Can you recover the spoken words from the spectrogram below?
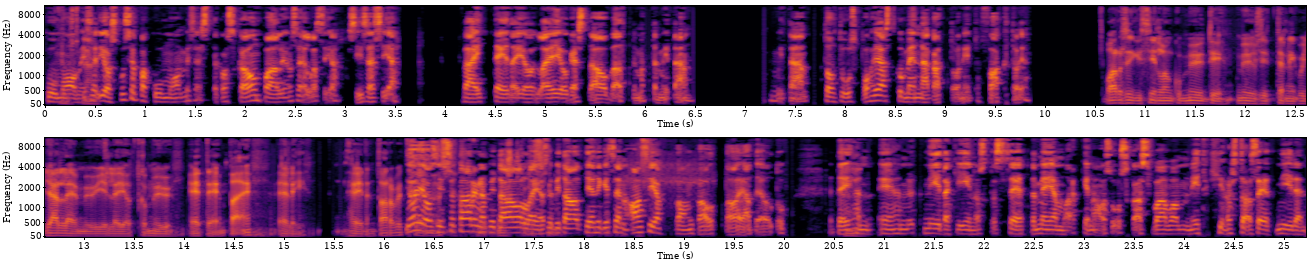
kumoamisesta, joskus jopa kumoamisesta, koska on paljon sellaisia sisäisiä väitteitä, joilla ei oikeastaan ole välttämättä mitään, mitään totuuspohjasta, kun mennään katsomaan niitä faktoja. Varsinkin silloin, kun myynti myy sitten niin kuin jälleenmyyjille, jotka myy eteenpäin. Eli heidän tarvitsee... Joo, joo, siis se tarina pitää olla ja se pitää olla tietenkin sen asiakkaan kautta ajateltu. Että eihän, mm. eihän nyt niitä kiinnosta se, että meidän markkinaosuus kasvaa, vaan niitä kiinnostaa se, että niiden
